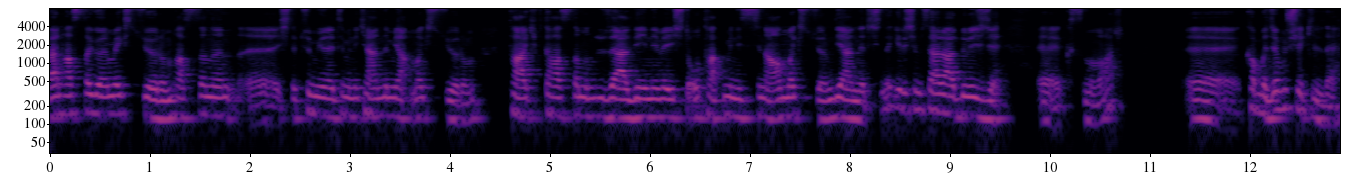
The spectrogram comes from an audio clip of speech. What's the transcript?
ben hasta görmek istiyorum, hastanın e, işte tüm yönetimini kendim yapmak istiyorum, takipte hastamın düzeldiğini ve işte o tatmin hissini almak istiyorum diyenler için de girişimsel radyoloji e, kısmı var. E, kabaca bu şekilde.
